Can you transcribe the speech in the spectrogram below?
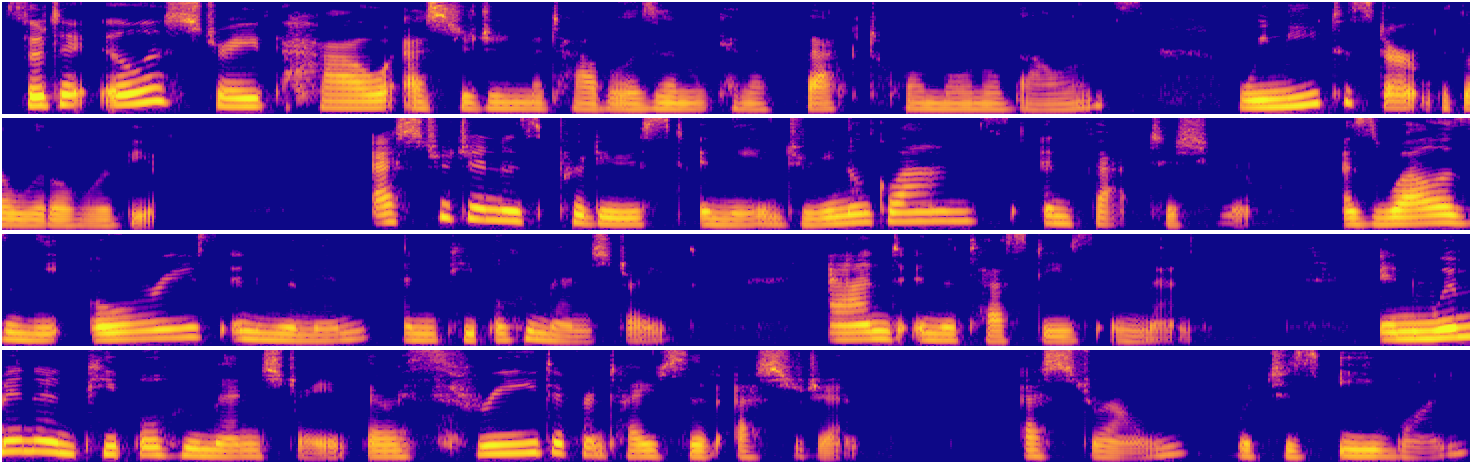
So, to illustrate how estrogen metabolism can affect hormonal balance, we need to start with a little review. Estrogen is produced in the adrenal glands and fat tissue, as well as in the ovaries in women and people who menstruate and in the testes in men. In women and people who menstruate, there are three different types of estrogen. Estrone, which is E1,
